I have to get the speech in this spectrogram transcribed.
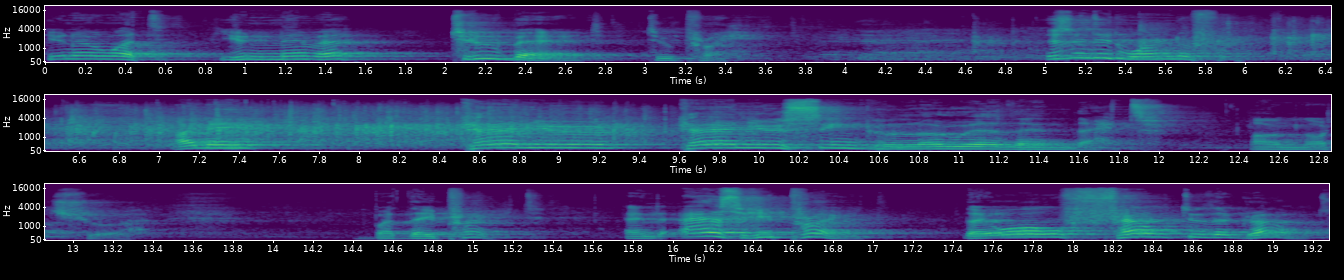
you know what? You're never too bad to pray. Isn't it wonderful? I mean, can you, can you sink lower than that? I'm not sure. But they prayed. And as he prayed, they all fell to the ground.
